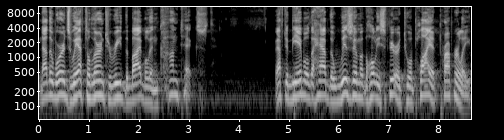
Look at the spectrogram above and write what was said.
In other words, we have to learn to read the Bible in context. We have to be able to have the wisdom of the Holy Spirit to apply it properly.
